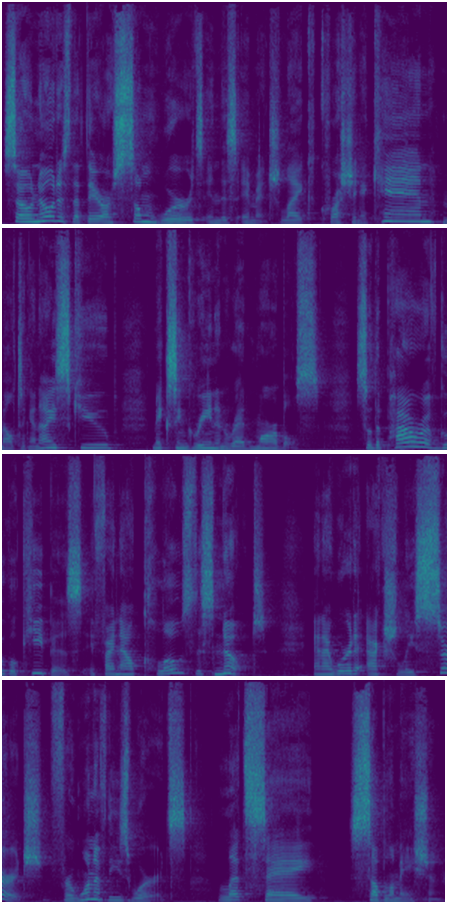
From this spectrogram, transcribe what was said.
So notice that there are some words in this image, like crushing a can, melting an ice cube, mixing green and red marbles. So the power of Google Keep is if I now close this note and I were to actually search for one of these words, let's say sublimation,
